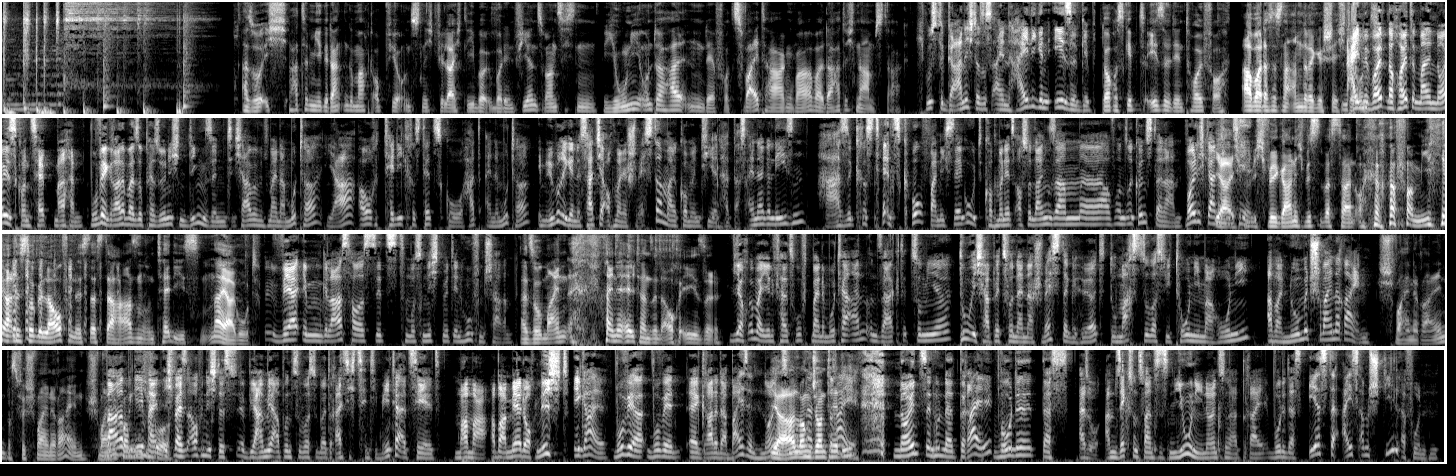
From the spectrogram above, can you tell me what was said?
Also ich hatte mir Gedanken gemacht, ob wir uns nicht vielleicht lieber über den 24. Juni unterhalten, der vor zwei Tagen war, weil da hatte ich Namenstag. Ich wusste gar nicht, dass es einen heiligen Esel gibt. Doch, es gibt Esel den Täufer. Aber das ist eine andere Geschichte. Nein, wir wollten doch heute mal ein neues Konzept machen. Wo wir gerade bei so persönlichen Dingen sind. Ich habe mit meiner Mutter, ja, auch Teddy Christetzko hat eine Mutter. Im Übrigen, es hat ja auch meine Schwester mal kommentiert. Hat das einer gelesen? Hase Christetzko fand ich sehr gut. Kommt man jetzt auch so langsam äh, auf unsere Künstlernamen. Wollte ich gar nicht Ja, ich, erzählen. ich will gar nicht wissen, was da in eurer Familie alles so gelaufen ist, dass da Hasen und Teddys. Naja, gut. Wer im Glashaus sitzt, muss nicht mit den Hufen scharren. Also mein, meine Eltern sind auch Esel. Wie auch immer, jedenfalls ruft meine Mutter an und sagt zu mir, du, ich habe jetzt von deiner Schwester gehört, du machst sowas wie Toni Mahoni, aber nur mit Schweinereien. Schweinereien? Was für Schweinereien? Schweine Wahre Begebenheit. Ich weiß auch nicht, dass wir haben ja ab und zu was über 30 Zentimeter erzählt. Mama, aber mehr doch nicht. Egal, wo wir, wo wir äh, gerade dabei sind. 1903, Ja, Long John Teddy. 1903 wurde das, also am 26. Juni 1903 wurde das erste Eis am Stiel erfunden.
